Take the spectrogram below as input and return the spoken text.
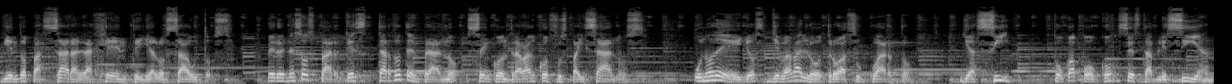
viendo pasar a la gente y a los autos. Pero en esos parques, tarde o temprano, se encontraban con sus paisanos. Uno de ellos llevaba al otro a su cuarto, y así, poco a poco, se establecían.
